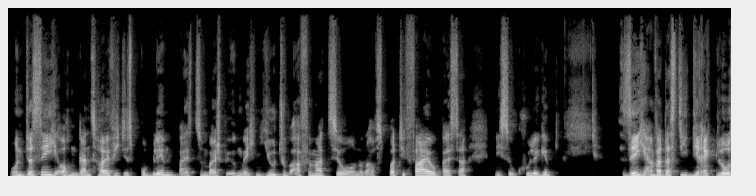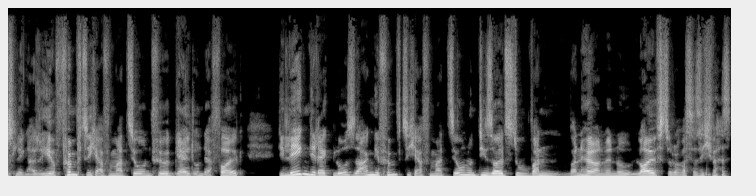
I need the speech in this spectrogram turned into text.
Und das sehe ich auch ein ganz häufig das Problem bei zum Beispiel irgendwelchen YouTube-Affirmationen oder auf Spotify, wobei es da nicht so coole gibt, sehe ich einfach, dass die direkt loslegen. Also hier 50 Affirmationen für Geld und Erfolg. Die legen direkt los, sagen dir 50 Affirmationen und die sollst du wann, wann hören, wenn du läufst oder was weiß ich was.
